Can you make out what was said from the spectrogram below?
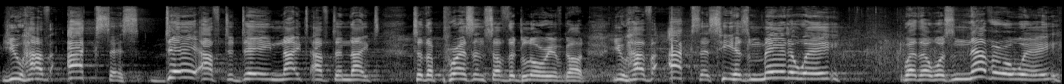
You have access day after day, night after night to the presence of the glory of God. You have access. He has made a way where there was never a way.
